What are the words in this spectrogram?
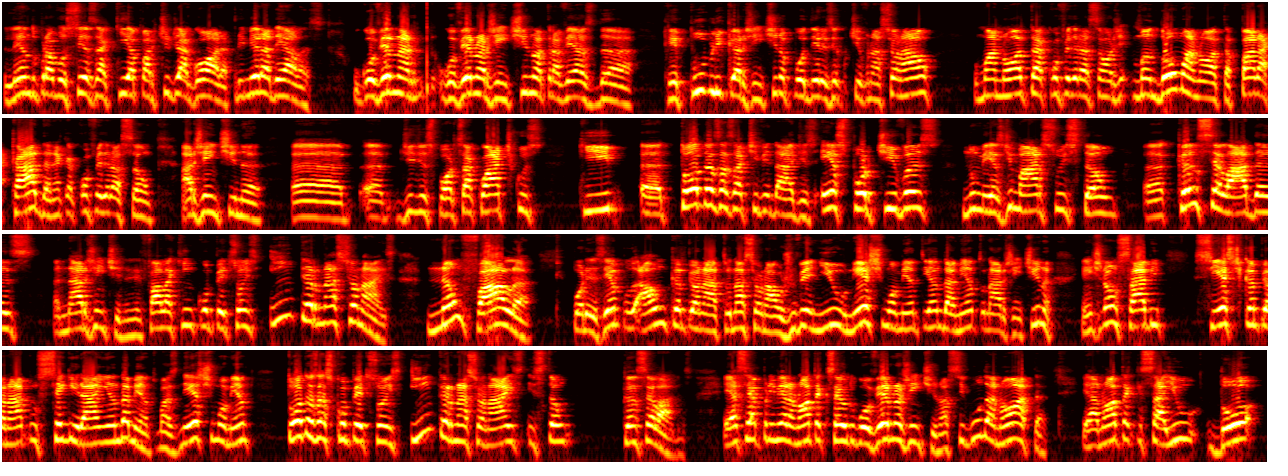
Lendo para vocês aqui a partir de agora, primeira delas, o governo, o governo argentino, através da República Argentina, Poder Executivo Nacional, uma nota, a Confederação mandou uma nota para cada, né, que a Confederação Argentina uh, uh, de Esportes Aquáticos, que uh, todas as atividades esportivas no mês de março estão uh, canceladas na Argentina. Ele fala aqui em competições internacionais. Não fala, por exemplo, há um campeonato nacional juvenil neste momento em andamento na Argentina. A gente não sabe se este campeonato seguirá em andamento, mas neste momento todas as competições internacionais estão canceladas. Essa é a primeira nota que saiu do governo argentino. A segunda nota é a nota que saiu do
